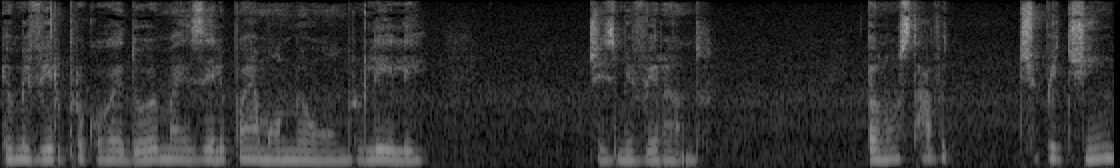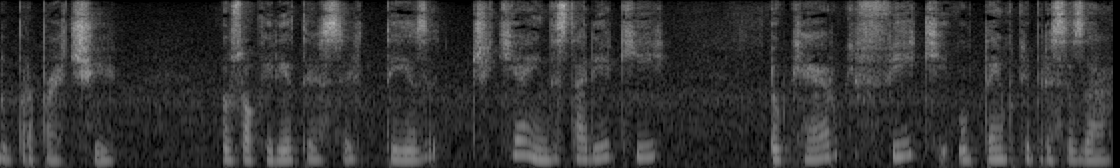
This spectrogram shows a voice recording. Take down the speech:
Eu me viro para o corredor, mas ele põe a mão no meu ombro. Lily, diz me virando. Eu não estava te pedindo para partir. Eu só queria ter certeza de que ainda estaria aqui. Eu quero que fique o tempo que precisar.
